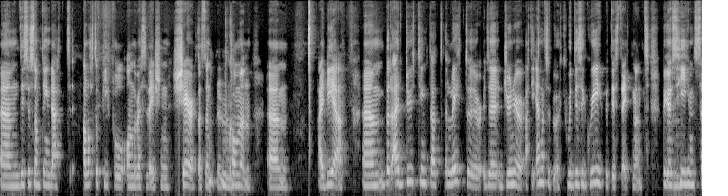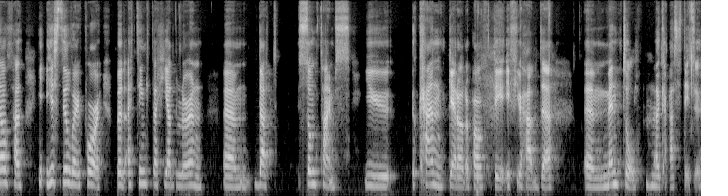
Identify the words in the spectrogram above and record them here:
Um, this is something that a lot of people on the reservation share. That's a a Mhm. common um, idea. Um, but I do think that later the junior at the end of the book would disagree with this statement because Mhm. he himself had he, he's still very poor, but I think that he had learned um, that sometimes you can get out of poverty if you have the um, mental Mhm. uh, capacity to.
